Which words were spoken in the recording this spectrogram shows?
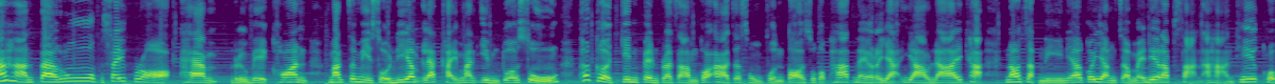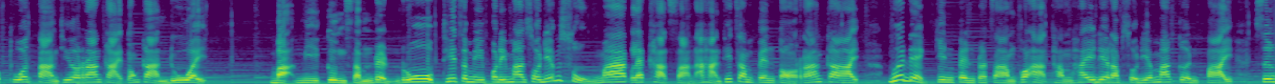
อาหารแปรรูป ไส้กรอกแฮม หรือเบคอน มักจะมีโซเดียม และไขมันอิ่มตัวสูง ถ้าเกิดกินเป็นประจำก็อาจจะส่งผลต่อสุขภาพในระยะยาวได้ค่ะ นอกจากนี้เนี่ยก็ยังจะไม่ได้รับสารอาหารที่ครบถ้วนตามที่ร่างกายต้องการด้วยบะหมี่กึ่งสำเร็จรูปที่จะมีปริมาณโซเดียมสูงมาก และขาดสารอาหารที่จำเป็นต่อร่างกาย เมื่อเด็กกินเป็นประจำก็อาจทำให้ได้รับโซเดียมมากเกินไป ซึ่ง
